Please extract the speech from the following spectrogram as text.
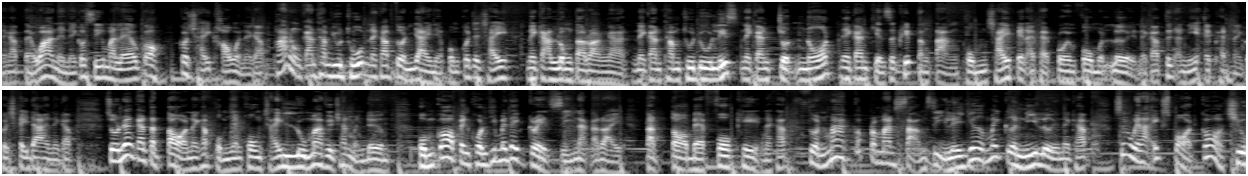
นะครับ แต่ว่าไหนๆก็ซื้อมาแล้วก็ก็ใช้เขาอะนะครับ พาร์ทของการทำ YouTube นะครับ ส่วนใหญ่เนี่ยผมก็จะใช้ในการลงตารางงาน ในการทำ to do list ในการจดโน้ตในการเขียนสคริปต์ต่างๆ ผมใช้เป็น iPad Pro M4 หมดเลยนะครับ ซึ่งอันนี้ iPad ไหนก็ใช้ได้นะครับ ส่วนเรื่องการตัดต่อนะครับผมยังคงใช้ Luma Fusion เหมือนเดิม ผมก็เป็นคนที่ไม่ได้เกรดสีหนักอะไร ตัดต่อแบบ 4K นะครับส่วนมากก็ประมาณ 3-4 เลเยอร์ไม่เกินนี้เลยนะครับ ซึ่งเวลา Export ก็ชิล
